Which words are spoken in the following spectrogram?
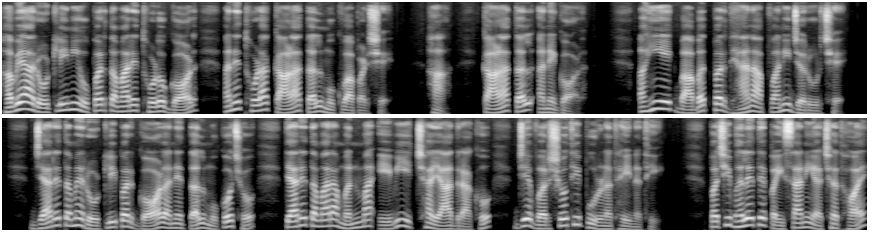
હવે આ રોટલીની ઉપર તમારે થોડો ગોળ અને થોડા કાળા તલ મૂકવા પડશે. હા, કાળા તલ અને ગોળ. અહીં એક બાબત પર ધ્યાન આપવાની જરૂર છે. જ્યારે તમે રોટલી પર ગોળ અને તલ મૂકો છો, ત્યારે તમારા મનમાં એવી ઈચ્છા યાદ રાખો, જે વર્ષોથી પૂર્ણ થઈ નથી. પછી ભલે તે પૈસાની અછત હોય,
